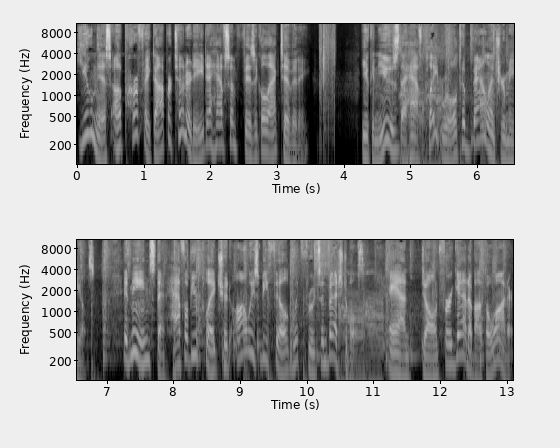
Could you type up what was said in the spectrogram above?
you miss a perfect opportunity to have some physical activity. You can use the half plate rule to balance your meals. It means that half of your plate should always be filled with fruits and vegetables. And don't forget about the water.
